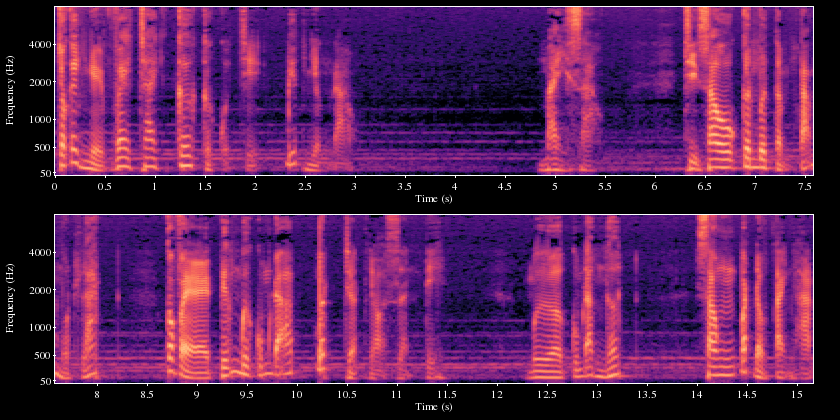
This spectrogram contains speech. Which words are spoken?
cho cái nghề ve chai cơ cực của chị biết nhường nào. May sao? Chỉ sau cơn mưa tầm tã một lát, có vẻ tiếng mưa cũng đã bất chợt nhỏ dần đi. Mưa cũng đã ngớt, xong bắt đầu tạnh hẳn,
